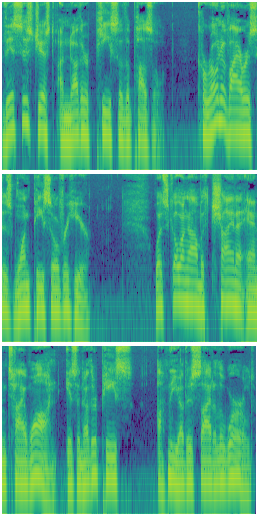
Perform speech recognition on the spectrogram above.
This is just another piece of the puzzle. Coronavirus is one piece over here. What's going on with China and Taiwan is another piece on the other side of the world.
